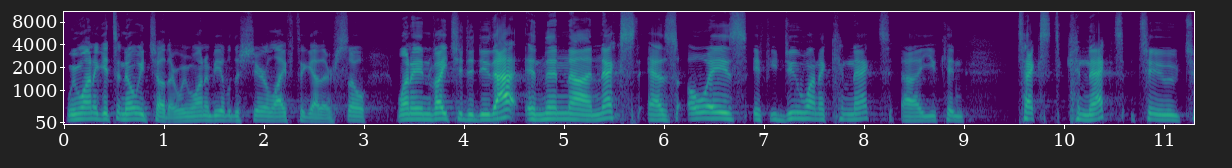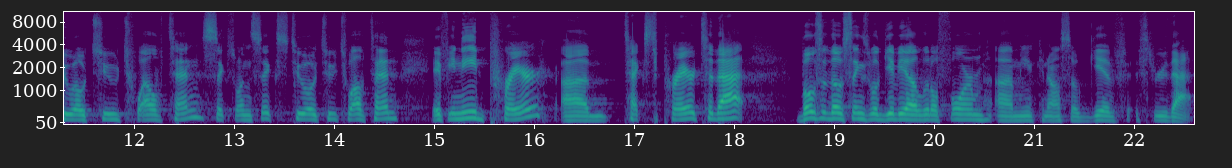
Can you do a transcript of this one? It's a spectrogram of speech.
we want to get to know each other. We want to be able to share life together. So want to invite you to do that. And then uh, next, as always, if you do want to connect, uh, you can text connect to 202 1210 616 202 1210 if you need prayer um, text prayer to that. Both of those things will give you a little form um, you can also give through that.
